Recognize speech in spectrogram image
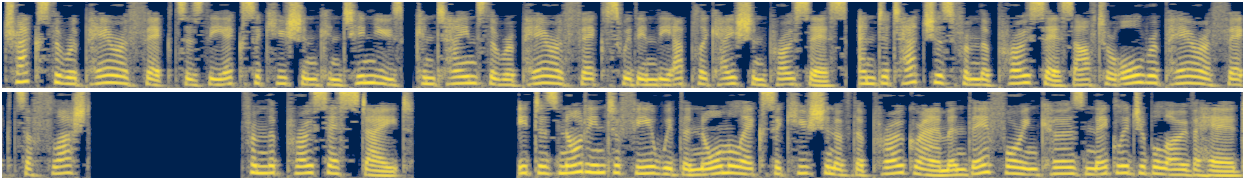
tracks the repair effects as the execution continues, contains the repair effects within the application process, and detaches from the process after all repair effects are flushed from the process state. It does not interfere with the normal execution of the program and therefore incurs negligible overhead.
